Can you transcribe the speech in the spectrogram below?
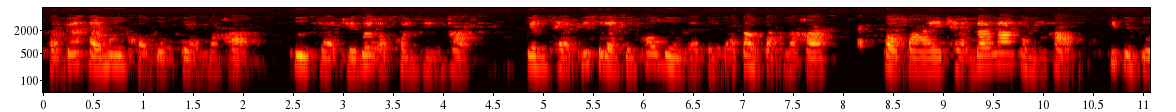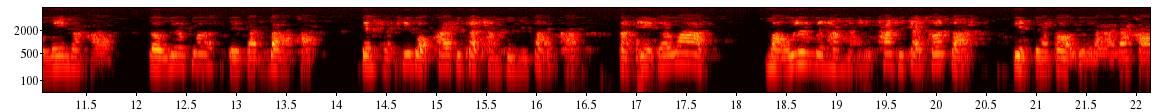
แถบด้านซ้ายมือของโปรแกรมนะคะ คือแถบ Table of Contents ค่ะ เป็นแถบที่แสดงเป็นข้อมูลและสัญลักษณ์ต่างๆนะคะ ต่อไปแถบด้านล่างตรงนี้ค่ะ ที่เป็นตัวเลขนะคะ เราเรียกว่า Status Bar ค่ะ เป็นแถบที่บอกค่าพิกัดทางภูมิศาสตร์ค่ะ สังเกตได้ว่าเมาส์เลื่อนไปทางไหนค่าพิกัดก็จะเปลี่ยนแปลงตลอดเวลานะคะ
